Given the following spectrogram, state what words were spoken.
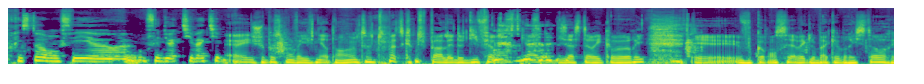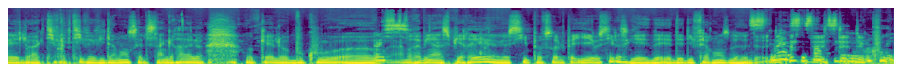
restore, on fait, euh, on fait du active active. Et je suppose qu'on va y venir dans, parce que tu parlais de différents cas de disaster recovery et vous commencez avec le backup restore et le active active évidemment c'est le saint graal auquel beaucoup euh, aimeraient bien inspirer euh, s'ils peuvent se le payer aussi parce qu'il y a des, différences de, de, coûts.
